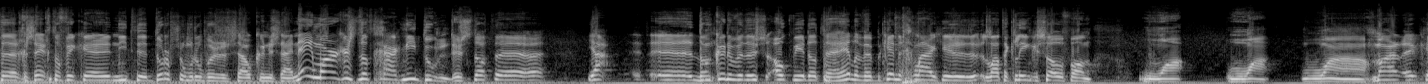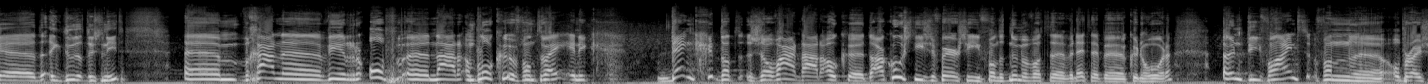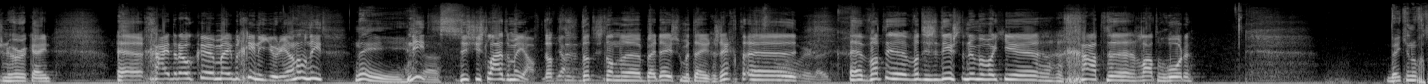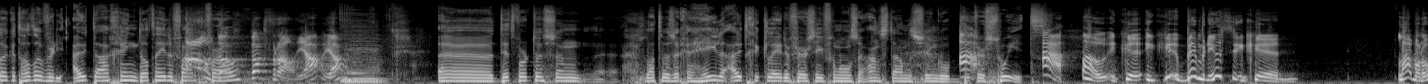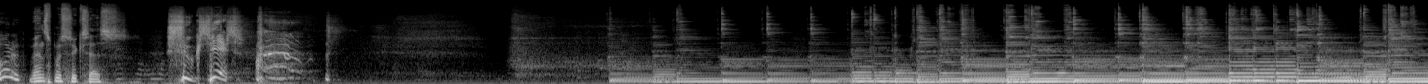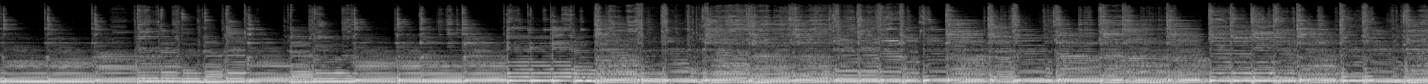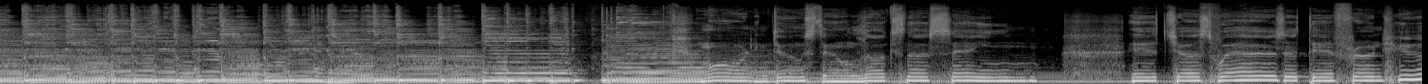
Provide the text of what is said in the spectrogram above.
Eh, gezegd of ik eh, niet uh, dorpsomroeper zou kunnen zijn. Nee, Marcus, dat ga ik niet doen. Dus dat, ja, dan kunnen we dus ook weer dat hele bekende geluidje laten klinken zo van... Wah, wah, wah. Maar ik, ik doe dat dus niet. Ehm, we gaan weer op naar een blok van twee. En ik denk dat zowaar daar ook de akoestische versie van het nummer wat we net hebben kunnen horen. Undefined van Operation Hurricane. Eh, ga je er ook eh, mee beginnen, Julian, of niet? Nee, Niet? Dus je sluit ermee af. Dat, dat is dan eh, bij deze meteen gezegd. Weer leuk. wat, wat is het eerste nummer wat je gaat laten horen? Weet je nog dat ik het had over die uitdaging, dat hele vage Oh, verhaal? dat, dat verhaal, ja. ja. Dit wordt dus een, laten we zeggen, hele uitgeklede versie van onze aanstaande single Bittersweet. Ah, nou, ik, ik ben benieuwd. Ik, laat maar horen. Wens me succes. Succes! Same. It just wears a different hue.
